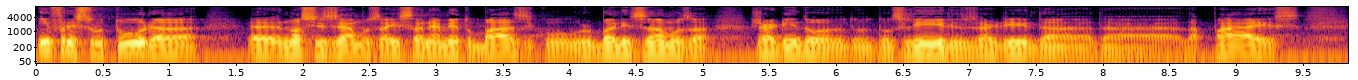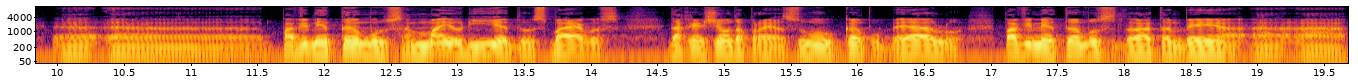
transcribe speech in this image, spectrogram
infraestrutura, nós fizemos aí saneamento básico, urbanizamos a Jardim do, do, dos Lírios, Jardim da, da, da Paz, pavimentamos a maioria dos bairros da região da Praia Azul, Campo Belo, pavimentamos lá também a, a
